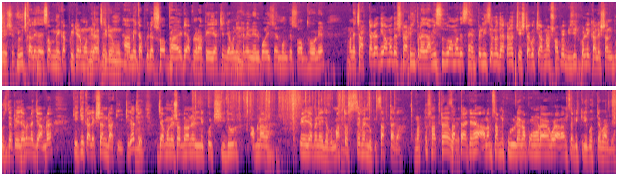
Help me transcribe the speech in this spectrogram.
রয়েছে। হিউজ কালেকশন সব মেকআপ কিটের মধ্যে আছে। হ্যাঁ মেকআপ কিটের সব ভ্যারাইটি আপনারা পেয়ে যাচ্ছেন। যেমন এখানে নেল পলিশের মধ্যে সব ধরনের। মানে চার টাকা দিয়ে আমাদের স্টার্টিং প্রাইস আমি শুধু আমাদের স্যাম্পেল হিসেবে দেখানোর চেষ্টা করছি। আপনার শপে ভিজিট করলেই কালেকশন বুঝতে পেয়ে যাবেন না যে আমরা কি কি কালেকশন রাখি ঠিক আছে? যেমন এসব ধরনের লিকুইড সিঁদুর আপনার পেয়ে যাবেন এই দেখুন মাত্র সেভেন রুপি সাত টাকা। মাত্র সাত টাকা সাত টাকা কিনে আরামসে আপনি কুড়ি টাকা পনেরো টাকা করে আরামসে বিক্রি করতে পারবেন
